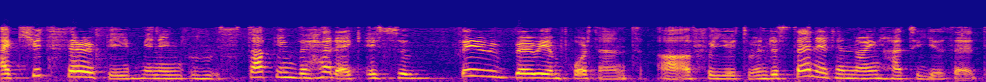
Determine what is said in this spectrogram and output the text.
Acute therapy, meaning stopping the headache, is very, very important uh, for you to understand it and knowing how to use it.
